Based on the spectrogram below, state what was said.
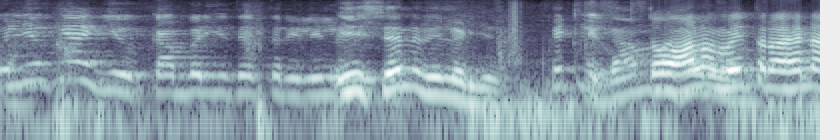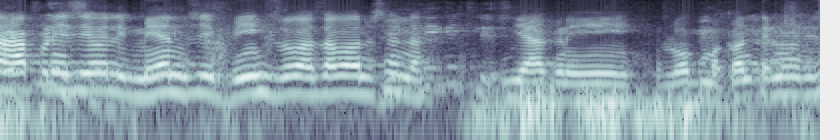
બોલ્યો ક્યાં ગયું? કાબરિયું તે તરી ઈ છે ને રીલડીએ. કેટલી? ગામમાં તો હાલો મિત્ર હે ને આપણે જે ઓલી મેન છે ભીંસ જોવા જવાનું છે ને એ આપણી લોકમાં કન્ટેનર છે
